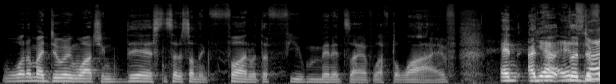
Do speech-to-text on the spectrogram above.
what am I doing watching this instead of something fun with the few minutes I have left alive? And uh, yeah, the, the it's not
